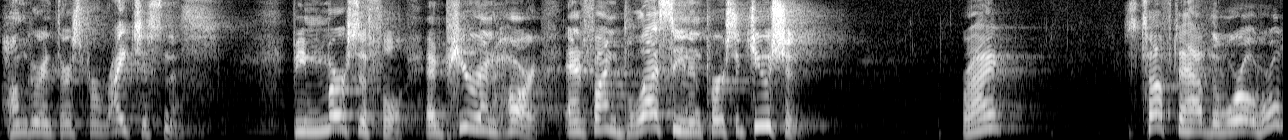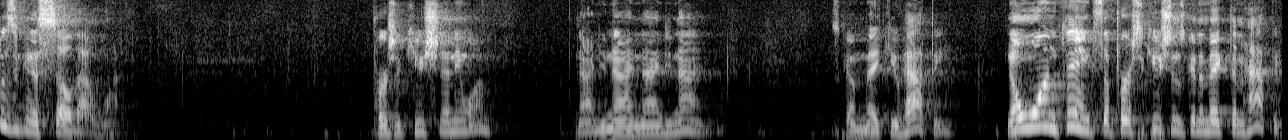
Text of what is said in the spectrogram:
hunger and thirst for righteousness. Be merciful and pure in heart and find blessing in persecution. Right? It's tough to have the world. The world isn't going to sell that one. Persecution, anyone? 99.99. It's going to make you happy. No one thinks that persecution is going to make them happy.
